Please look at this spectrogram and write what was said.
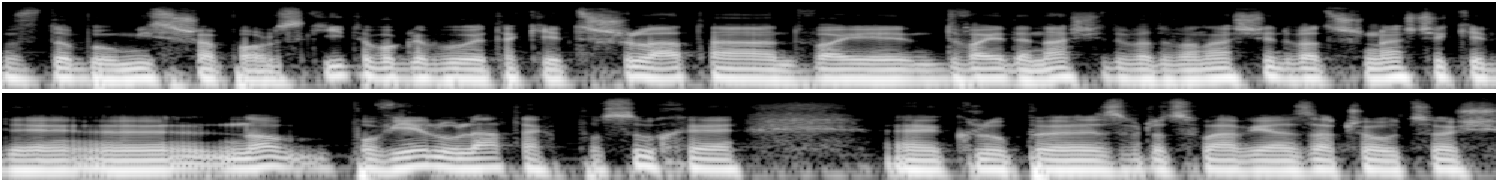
zdobył mistrza Polski. To w ogóle były takie trzy lata, 2.11, 2.12, 2.13, kiedy e, no, po wielu latach posłuchy klub z Wrocławia zaczął coś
